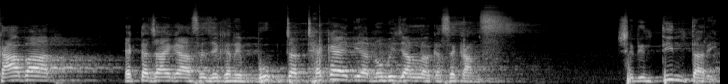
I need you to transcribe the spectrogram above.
কাবার একটা জায়গা আছে যেখানে বুকটা ঠেকায় দিয়া নবীজ আল্লাহর কাছে কাঁদস সেদিন তিন তারিখ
